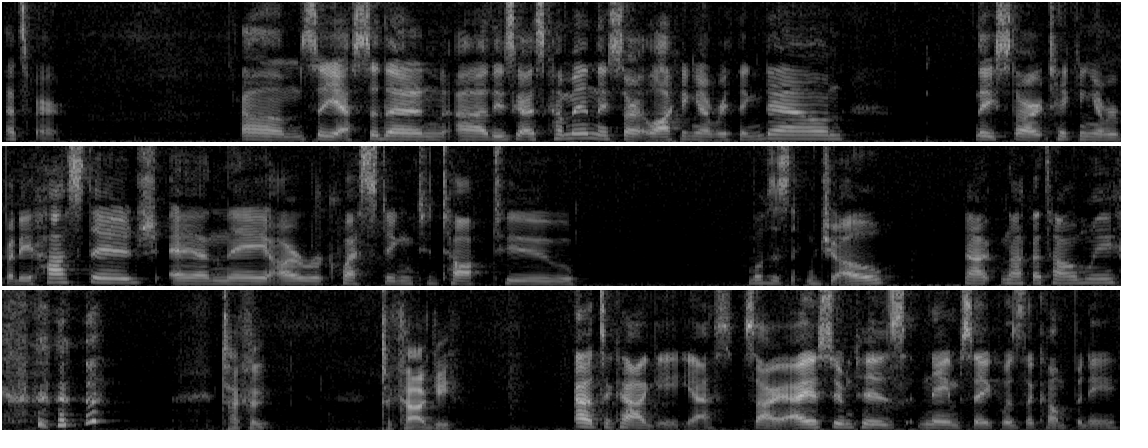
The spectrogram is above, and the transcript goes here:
that's fair. Um, so yeah, so then uh, these guys come in, they start locking everything down, they start taking everybody hostage, and they are requesting to talk to what was his name, Joe Nak- Nakatomi. Taka, Takagi. oh, Takagi. Yes, sorry, I assumed his namesake was the company.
